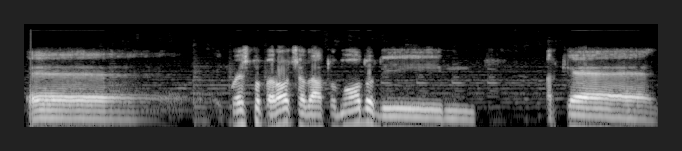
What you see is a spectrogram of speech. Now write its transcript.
Eh, questo però ci ha dato modo di... perché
